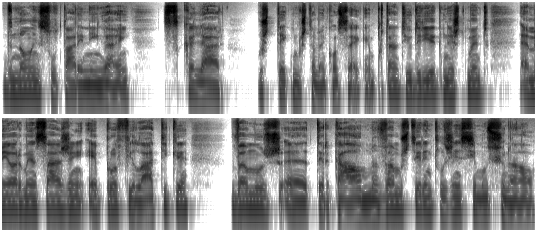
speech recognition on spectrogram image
de não insultarem ninguém, se calhar os técnicos também conseguem. Portanto, eu diria que neste momento a maior mensagem é profilática. Vamos uh, ter calma, vamos ter inteligência emocional.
